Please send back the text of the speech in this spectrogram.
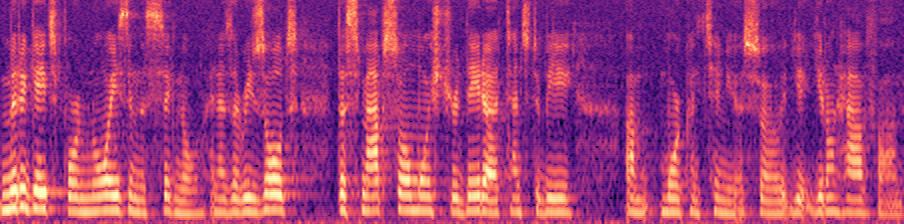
mitigates for noise in the signal, and as a result, the SMAP soil moisture data tends to be um, more continuous. So you, you don't have um,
